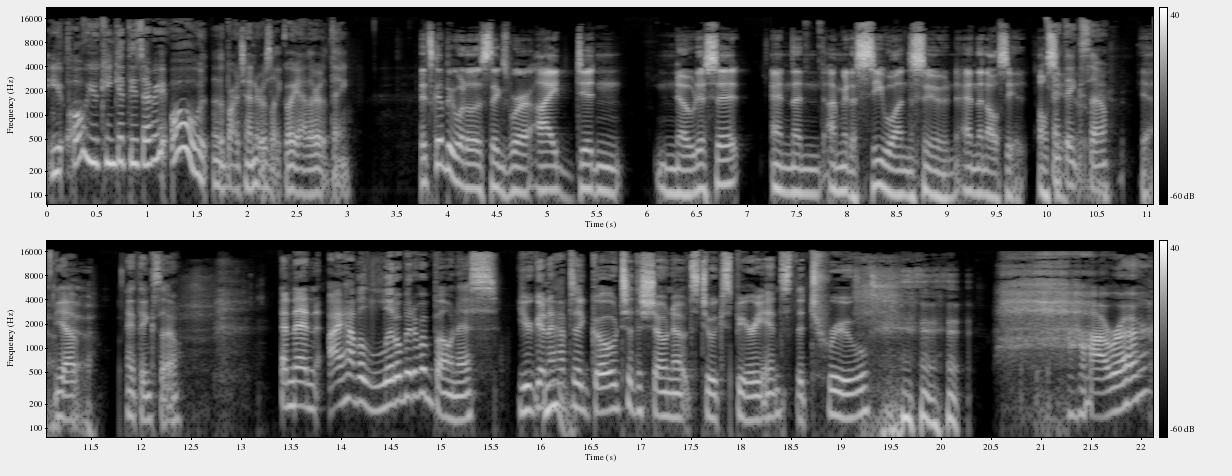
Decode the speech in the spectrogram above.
you, oh, you can get these every, oh, and the bartender was like, oh yeah, they're a thing. It's going to be one of those things where I didn't notice it and then I'm going to see one soon and then I'll see it. I'll see I think so. Yeah. Yep. yeah. I think so. And then I have a little bit of a bonus. You're going to have to go to the show notes to experience the true horror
